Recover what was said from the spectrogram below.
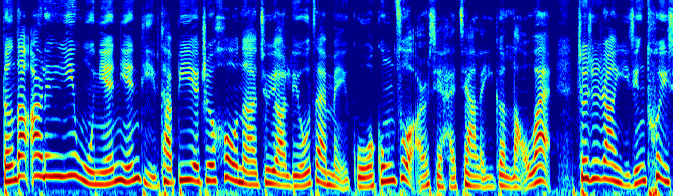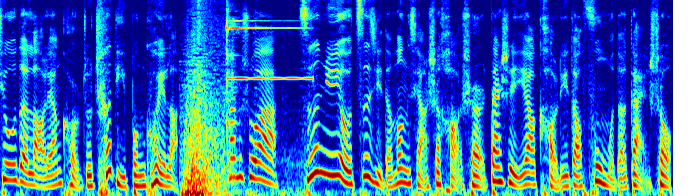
等到二零一五年年底，她毕业之后呢，就要留在美国工作，而且还嫁了一个老外，这就让已经退休的老两口就彻底崩溃了。他们说啊，子女有自己的梦想是好事儿，但是也要考虑到父母的感受。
